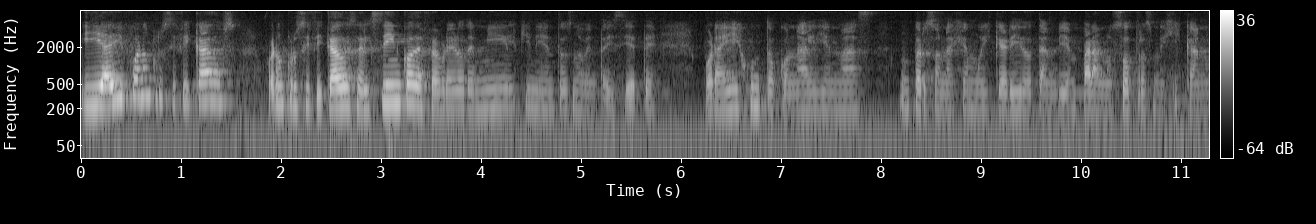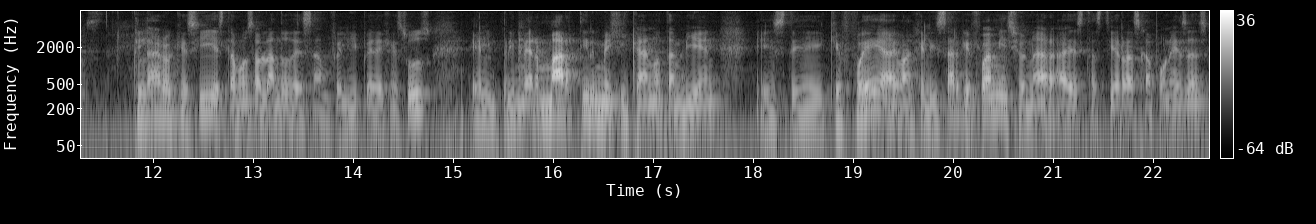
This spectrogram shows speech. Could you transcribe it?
y ahí fueron crucificados. Fueron crucificados el 5 de febrero de 1597, por ahí junto con alguien más un personaje muy querido también para nosotros mexicanos. Claro que sí, estamos hablando de San Felipe de Jesús, el primer mártir mexicano también este, que fue a evangelizar, que fue a misionar a estas tierras japonesas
